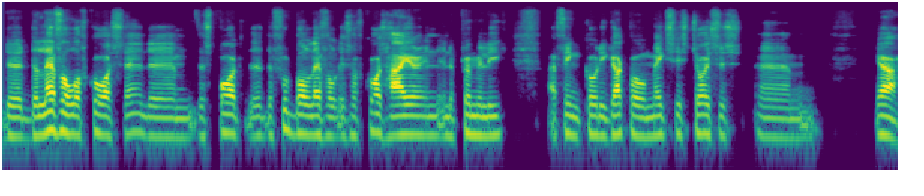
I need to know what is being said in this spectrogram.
the the level of course eh, the the sport the, the football level is of course higher in, in the premier league. I think cody gakpo makes his choices um, yeah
